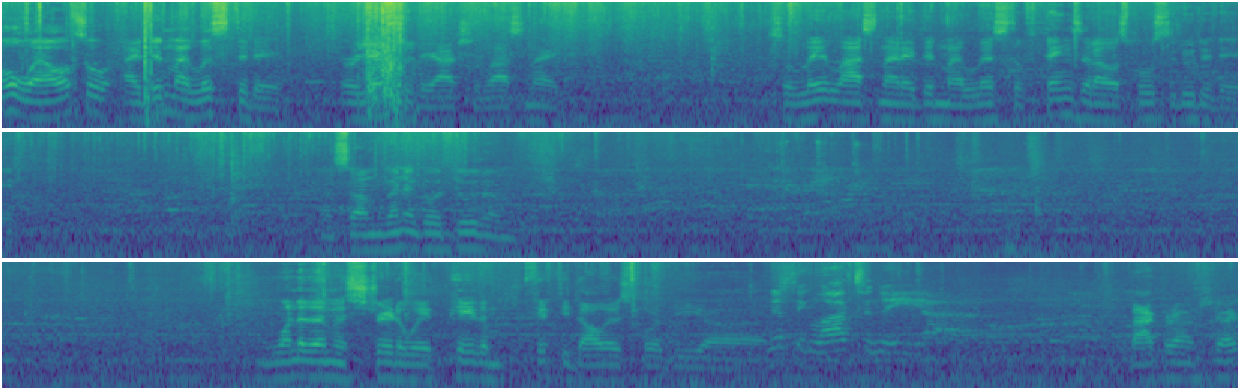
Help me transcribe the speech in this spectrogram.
Oh, I also I did my list today, or yesterday actually, last night. So late last night I did my list of things that I was supposed to do today, and so I'm gonna go do them. One of them is straight away pay them fifty dollars for the uh, Missing lots in the, uh, background check.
